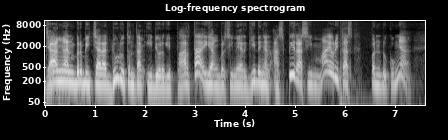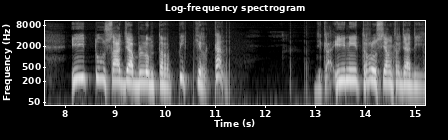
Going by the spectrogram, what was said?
Jangan berbicara dulu tentang ideologi partai yang bersinergi dengan aspirasi mayoritas pendukungnya. Itu saja belum terpikirkan. Jika ini terus yang terjadi,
